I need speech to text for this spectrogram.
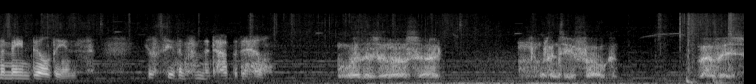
The main buildings. You'll see them from the top of the hill. Weather's on our side. Plenty of fog. Rovers.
